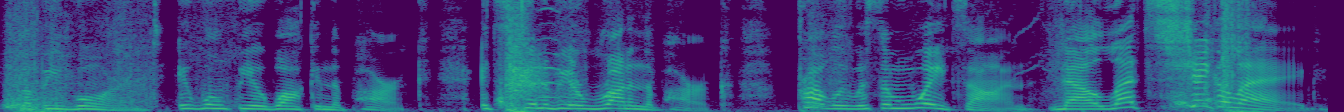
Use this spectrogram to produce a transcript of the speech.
But be warned, it won't be a walk in the park. It's gonna be a run in the park, probably with some weights on. Now let's shake a leg.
